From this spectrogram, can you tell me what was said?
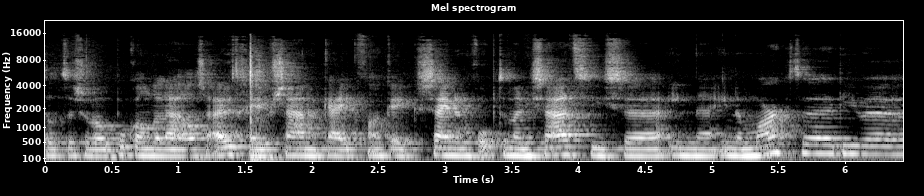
dat er zowel boekhandelaren als uitgevers samen kijken van... Kijk, zijn er nog optimalisaties in, in de markt die, we,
